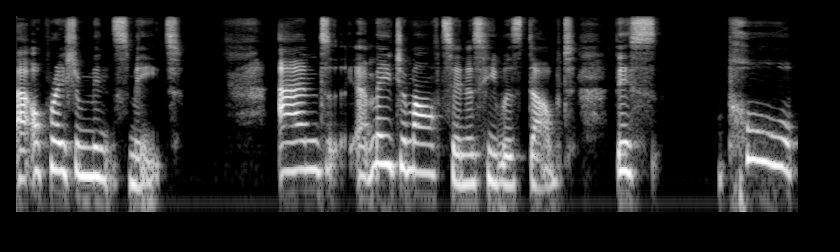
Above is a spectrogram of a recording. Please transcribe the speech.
uh, Operation Mincemeat. And uh, Major Martin, as he was dubbed, this poor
